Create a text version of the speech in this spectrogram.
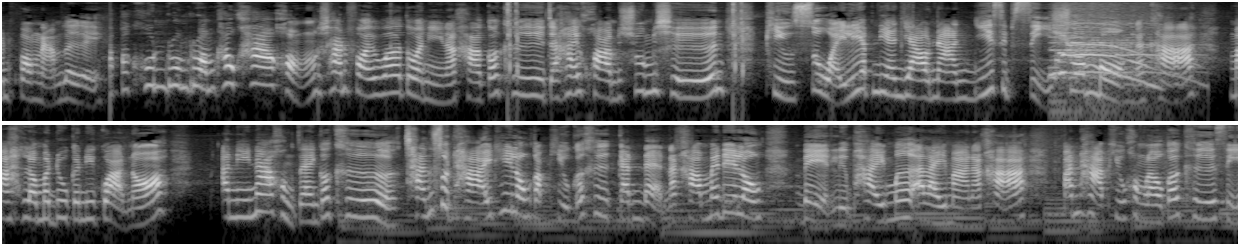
บนฟองน้ำเลยสรรพคุณรวมๆคร่าวๆของชันฟอยเวอร์ตัวนี้นะคะ ก็คือจะให้ความชุ่มชื้น ผิวสวยเรียบเนียนยาวนาน 24 ชั่วโมงนะคะ มาเรามาดูกันดีกว่าเนาะ อันนี้หน้าของแจงก็คือ ชั้นสุดท้ายที่ลงกับผิวก็คือกันแดดนะคะ ไม่ได้ลงเบสหรือไพรเมอร์อะไรมานะคะ ปัญหาผิวของเราก็คือสี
